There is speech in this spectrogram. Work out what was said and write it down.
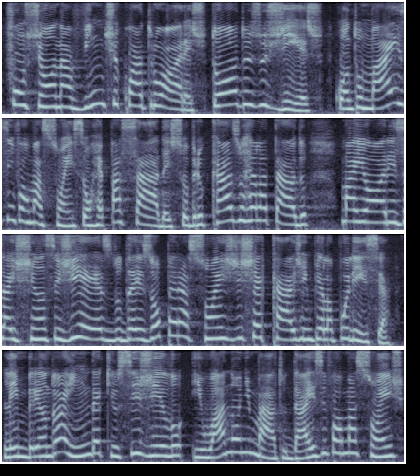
funciona 24 horas, todos os dias. Quanto mais informações são repassadas sobre o caso relatado, maiores as chances de êxito das operações de checagem pela polícia. Lembrando ainda que o sigilo e o anonimato das informações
